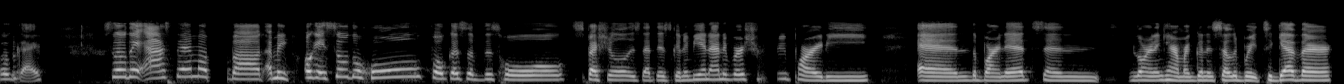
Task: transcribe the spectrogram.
okay. So they asked them about, I mean, okay, so the whole focus of this whole special is that there's going to be an anniversary party and the Barnetts and Lauren and Cameron are going to celebrate together.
